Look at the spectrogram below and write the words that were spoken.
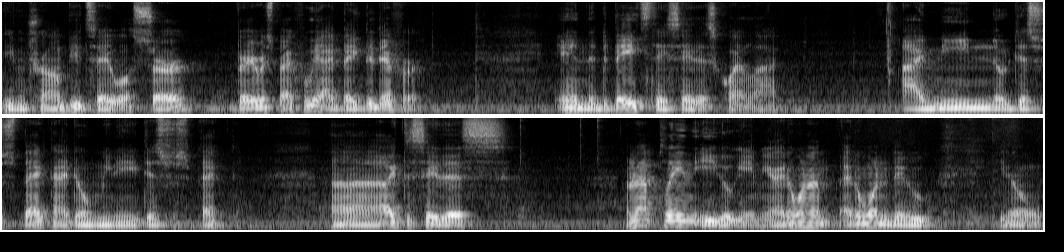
even Trump, you'd say, "Well, sir, very respectfully, I beg to differ." In the debates, they say this quite a lot. I mean no disrespect. I don't mean any disrespect. Uh, I like to say this I'm not playing the ego game here. I don't want to. I don't want to, you know,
